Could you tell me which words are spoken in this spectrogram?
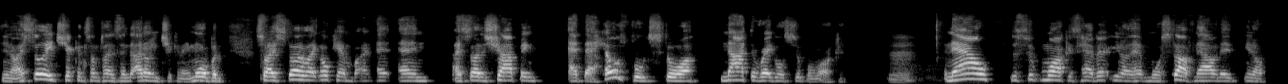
You know, I still eat chicken sometimes, and I don't eat chicken anymore. But so I started like, okay, I'm buying, and I started shopping at the health food store, not the regular supermarket. Hmm. now the supermarkets have you know they have more stuff. Now they you know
